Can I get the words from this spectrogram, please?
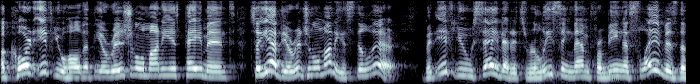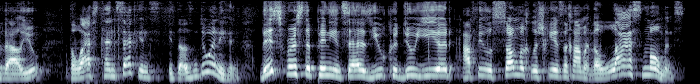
Accord if you hold that the original money is payment, so yeah, the original money is still there. But if you say that it's releasing them from being a slave is the value, the last 10 seconds, it doesn't do anything. This first opinion says you could do yid afilu samach l'shkiyas zachama, the last moments,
